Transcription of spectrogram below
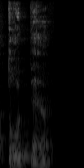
топе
